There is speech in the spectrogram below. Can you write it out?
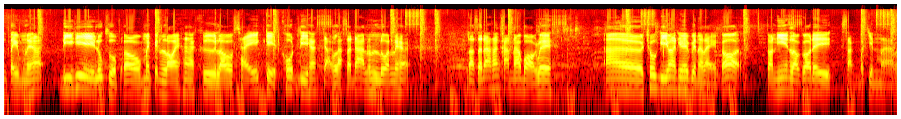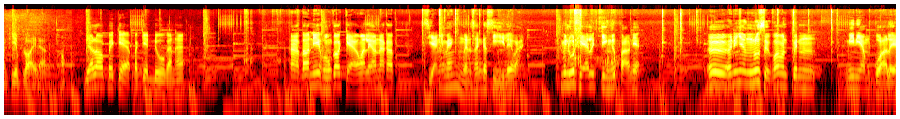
ำเต็มเลยฮะดีที่ลูกสูบเราไม่เป็นรอยฮะคือเราใช้เกรดโคตรดีฮะจาก Lazada ล้วนๆเลยฮะ Lazada ทั้งคันนะบอกเลยเออโชคดีมากที่ไม่เป็นอะไร ก็ ตอนนี้เราก็ได้สั่งประเกันมาเป็นที่เรียบร้อยแล้วเอาเดี๋ยวเราไปแกะประเกันดูกันฮะอ่าตอนนี้ผมก็แกะออกมาแล้วนะครับ เสียงนี่แม่งเหมือนสังกะสีเลยว่ะ ไม่รู้แท้หรือจริงหรือเปล่าเนี่ยเอออันนี้ยังรู้สึกว่ามันเป็นมีเนียมกว่าเลย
